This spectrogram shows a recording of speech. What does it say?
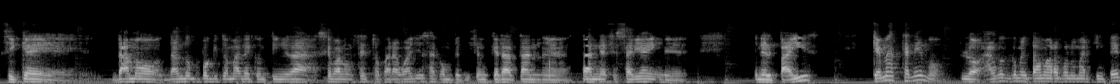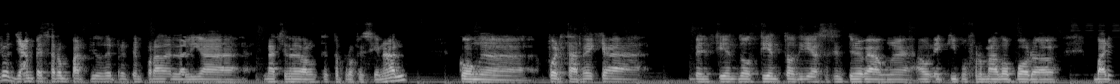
Así que damos, dando un poquito más de continuidad a ese baloncesto paraguayo, esa competición que era tan, eh, tan necesaria en, eh, en, el país. ¿Qué más tenemos? Algo que comentamos ahora con Omar Quintero, ya empezaron partidos de pretemporada en la Liga Nacional de Baloncesto Profesional, con uh, Fuerza Regia venciendo 110 a 69 a un, equipo formado por uh, varios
